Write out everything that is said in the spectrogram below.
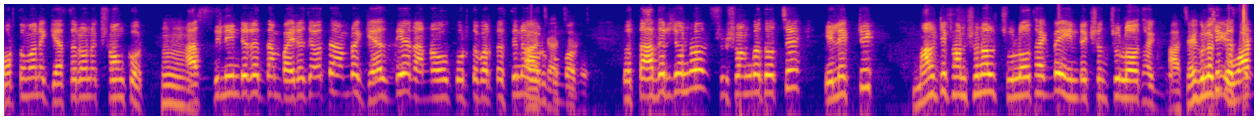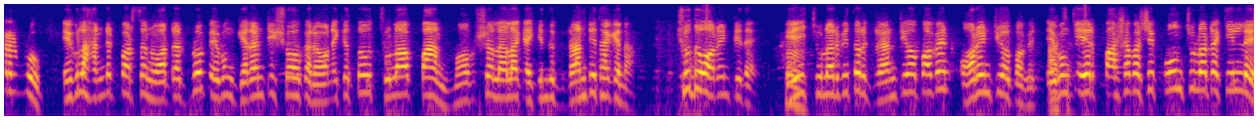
বর্তমানে গ্যাসের অনেক সংকট। আর সিলিন্ডারের দাম বাইরে যাওয়াতে আমরা গ্যাস দিয়ে রান্নাও করতে পারতেছি না আচ্ছা, ওরকম আচ্ছা। ভাবে তো তাদের জন্য সুসংবাদ হচ্ছে ইলেকট্রিক মাল্টি ফাংশনাল চুলাও থাকবে ইন্ডাকশন চুলাও থাকবে। আচ্ছা এগুলো কি ঠিক আছে। ওয়াটার প্রুফ এগুলো হান্ড্রেড পার্সেন্ট ওয়াটার প্রুফ এবং গ্যারান্টি সহকারে। অনেকে তো চুলা পান মফস্বল এলাকায় কিন্তু গ্যারান্টি থাকে না শুধু ওয়ারেন্টি দেয়। এই চুলার ভিতর গ্যারান্টিও পাবেন ওয়ারেন্টিও পাবেন। এবং আচ্ছা। কি এর পাশাপাশি কোন চুলাটা কিনলে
